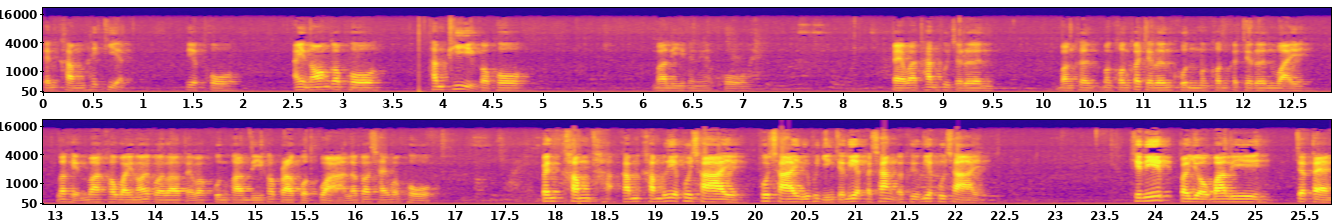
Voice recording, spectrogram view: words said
เป็นคำให้เกียรติ เรียกโพ ไอ้น้องก็โพ ท่านพี่ก็โพ บาลีเป็นเนี้โพ แปลว่าท่านผู้เจริญ บางคนบางคนก็เจริญคุณ บางคนก็เจริญวัยเราเห็นว่าเขาไวน้อยกว่าเรา แต่ว่าคุณความดีเขาปรากฏกว่า แล้วก็ใช้ว่าโพ เป็นคำคำคำเรียกผู้ชาย ผู้ชายหรือผู้หญิงจะเรียกกระช่างก็คือเรียกผู้ชาย ทีนี้ประโยคบาลีจะแต่ง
